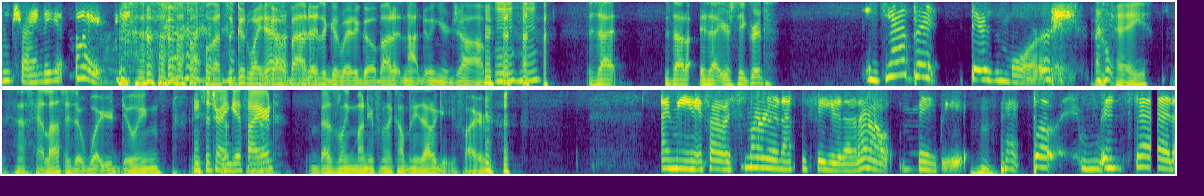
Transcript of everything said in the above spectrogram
I'm trying to get fired. well, that's a good way to yeah, go about that it. is a good way to go about it. Not doing your job. Mm-hmm. Is that is that is that your secret? yeah, but there's more. Okay. Tell us. Is it what you're doing? To try and get fired? Embezzling money from the company that'll get you fired. I mean, if I was smart enough to figure that out, maybe. but instead,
